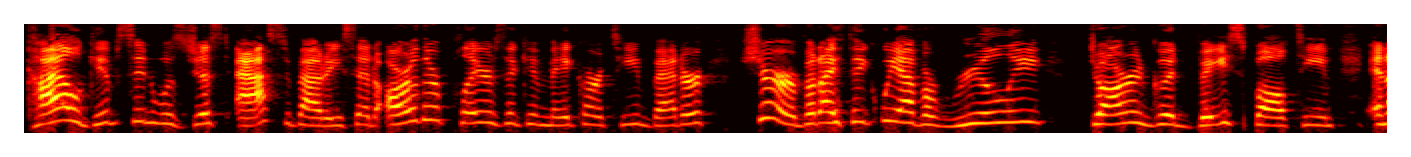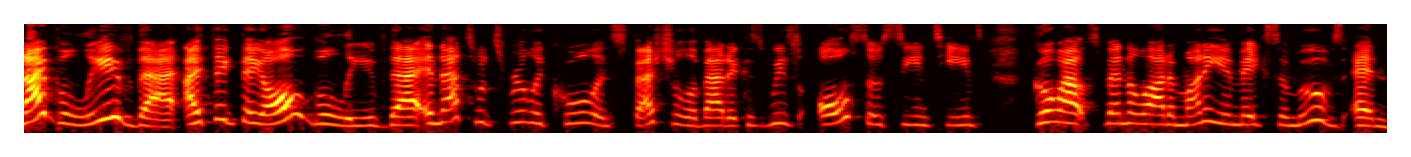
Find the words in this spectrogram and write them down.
Kyle Gibson was just asked about it. He said, Are there players that can make our team better? Sure, but I think we have a really darn good baseball team. And I believe that. I think they all believe that. And that's what's really cool and special about it because we've also seen teams go out, spend a lot of money, and make some moves. And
